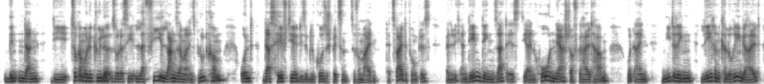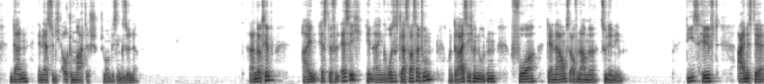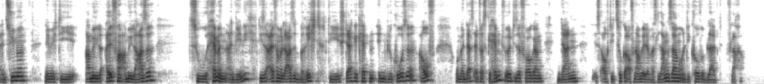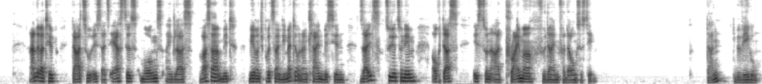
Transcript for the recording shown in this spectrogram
binden dann die Zuckermoleküle, sodass sie viel langsamer ins Blut kommen und das hilft dir, diese Glukosespitzen zu vermeiden. Der zweite Punkt ist, wenn du dich an den Dingen satt isst, die einen hohen Nährstoffgehalt haben und einen niedrigen leeren Kaloriengehalt, dann ernährst du dich automatisch schon mal ein bisschen gesünder. Ein anderer Tipp, ein Esslöffel Essig in ein großes Glas Wasser tun und 30 Minuten vor der Nahrungsaufnahme zu dir nehmen. Dies hilft eines der Enzyme, nämlich die Alpha-Amylase, zu hemmen ein wenig. Diese Alpha-Amylase bricht die Stärkeketten in Glucose auf. Und wenn das etwas gehemmt wird, dieser Vorgang, dann ist auch die Zuckeraufnahme etwas langsamer und die Kurve bleibt flacher. Ein anderer Tipp dazu ist als erstes morgens ein Glas Wasser mit mehreren Spritzern Limette und ein klein bisschen Salz zu dir zu nehmen. Auch das ist so eine Art Primer für dein Verdauungssystem. Dann die Bewegung.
